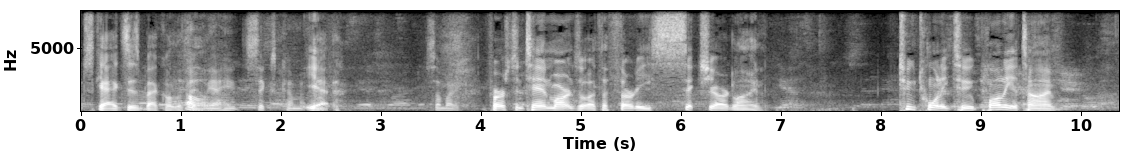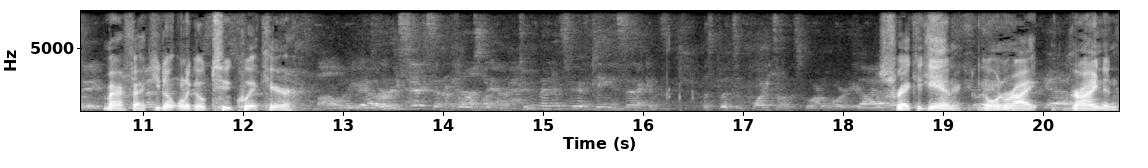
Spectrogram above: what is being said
Skaggs is back on the oh, field. Oh yeah, he six coming. Yeah. Somebody. First and 10, Martinsville at the 36 yard line. 222, plenty of time. Matter of fact, you don't want to go too quick here. 36 and a first down. Two minutes, 15 seconds. Let's put some points on the Shrake again, going right, grinding.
